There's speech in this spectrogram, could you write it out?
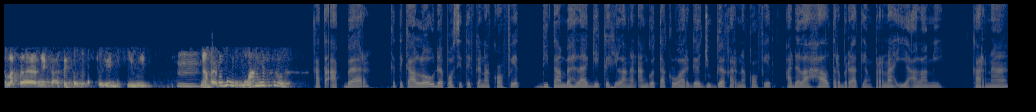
Setelah saya negatif baru tak boleh ke sini. Hmm. Nyampe rumah nangis terus. Kata Akbar, ketika lo udah positif kena COVID, ditambah lagi kehilangan anggota keluarga juga karena COVID adalah hal terberat yang pernah ia alami. Karena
